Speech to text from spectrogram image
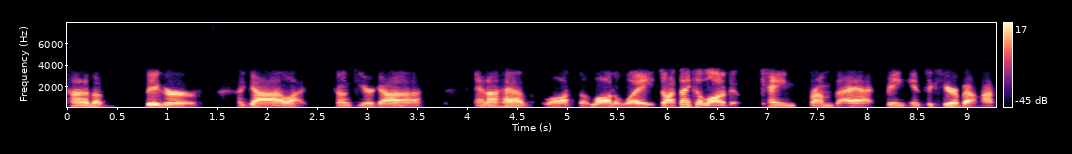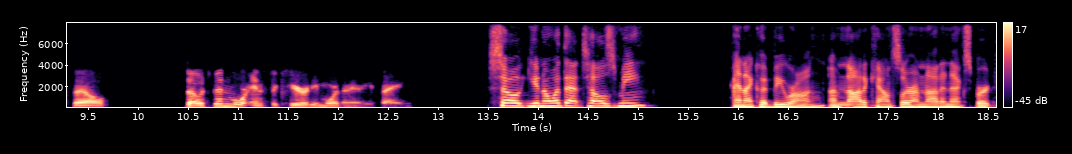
kind of a bigger guy, like chunkier guy, and I have lost a lot of weight. So I think a lot of it came from that being insecure about myself. So it's been more insecurity more than anything. So, you know what that tells me? And I could be wrong. I'm not a counselor, I'm not an expert,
